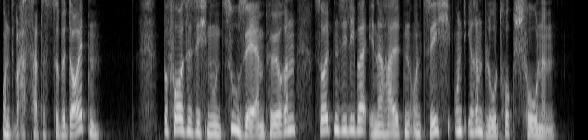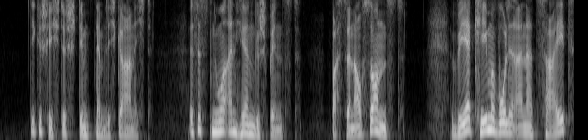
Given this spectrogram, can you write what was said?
Und was hat es zu bedeuten? Bevor Sie sich nun zu sehr empören, sollten Sie lieber innehalten und sich und Ihren Blutdruck schonen. Die Geschichte stimmt nämlich gar nicht. Es ist nur ein Hirngespinst. Was denn auch sonst? Wer käme wohl in einer Zeit,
